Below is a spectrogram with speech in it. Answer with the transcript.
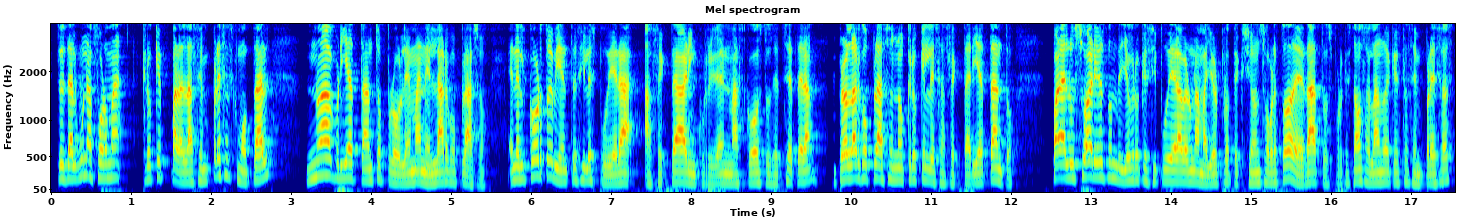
Entonces, de alguna forma, creo que para las empresas como tal, no habría tanto problema en el largo plazo. En el corto, evidente, sí les pudiera afectar, incurrir en más costos, etc. Pero a largo plazo no creo que les afectaría tanto. Para el usuario es donde yo creo que sí pudiera haber una mayor protección, sobre todo de datos, porque estamos hablando de que estas empresas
